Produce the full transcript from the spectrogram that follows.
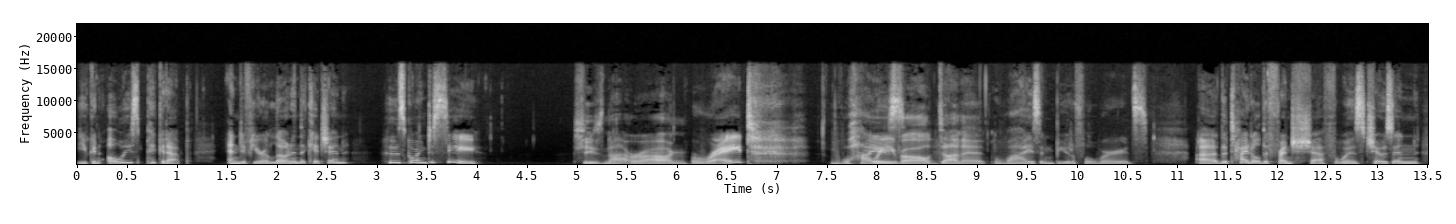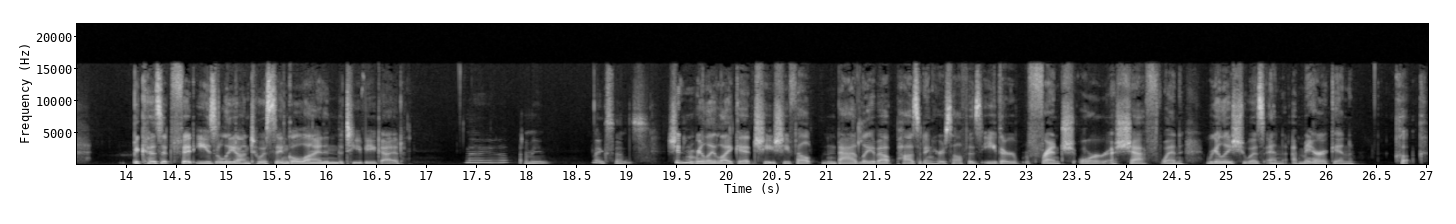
You can always pick it up, and if you're alone in the kitchen, who's going to see? She's not wrong. Right? Wise, We've all done it. wise and beautiful words. Uh, the title The French Chef was chosen because it fit easily onto a single line in the TV guide. Yeah, I mean, makes sense. She didn't really like it. She she felt badly about positing herself as either French or a chef when really she was an American cook.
